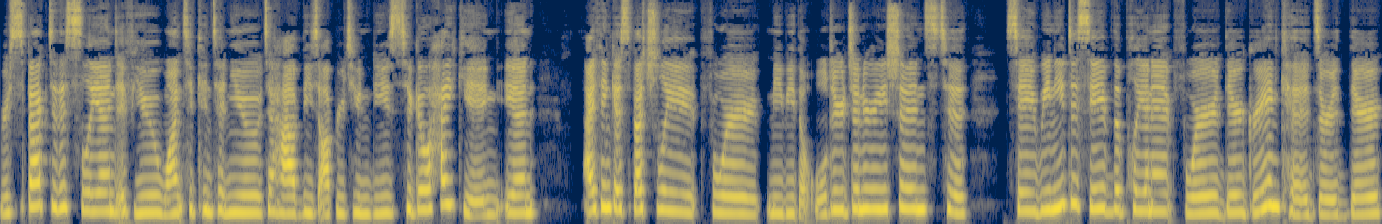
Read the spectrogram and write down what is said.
respect this land if you want to continue to have these opportunities to go hiking. And I think, especially for maybe the older generations, to say we need to save the planet for their grandkids or their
